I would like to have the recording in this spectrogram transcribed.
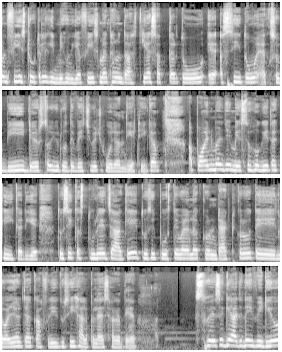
ਹੁਣ ਫੀਸ ਟੋਟਲ ਕਿੰਨੀ ਹੁੰਦੀ ਹੈ ਫੀਸ ਮੈਂ ਤੁਹਾਨੂੰ ਦੱਸਦੀ ਆ 70 ਤੋਂ, ਇਹ 80 ਤੋਂ 120 150 ਯੂਰੋ ਦੇ ਵਿੱਚ ਵਿੱਚ ਹੋ ਜਾਂਦੀ ਹੈ ਠੀਕ ਆ? ਅਪਾਇੰਟਮੈਂਟ ਜੇ ਮਿਸ ਹੋ ਗਈ ਤਾਂ ਕੀ ਕਰੀਏ? ਤੁਸੀਂ ਕਸਤੂਰੇ ਜਾ ਕੇ ਤੁਸੀਂ ਪੋਸਟੇ ਵਾਲਿਆਂ ਨਾਲ ਕੰਟੈਕਟ ਕਰੋ ਤੇ ਲਾਇਰ ਜਾਂ ਕਾਫ ਦੀ ਤੁਸੀਂ ਹੈਲਪ ਲੈ ਸਕਦੇ ਆ। ਸੋ ਇਹ ਸੀਗੀ ਅੱਜ ਦੀ ਵੀਡੀਓ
